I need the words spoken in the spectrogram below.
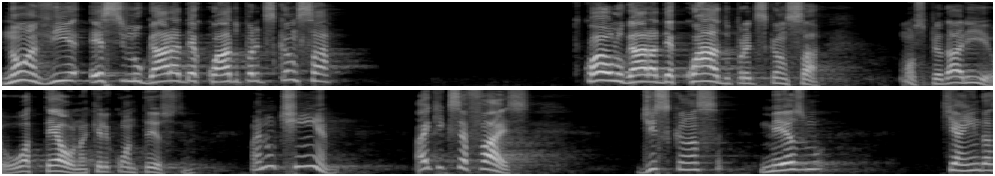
não havia esse lugar adequado para descansar. Qual é o lugar adequado para descansar? Uma hospedaria, ou hotel, naquele contexto. Mas não tinha. Aí o que você faz? Descansa, mesmo que ainda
